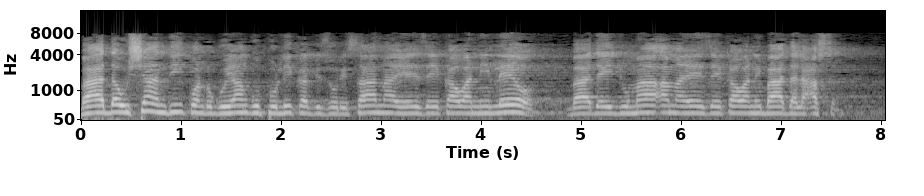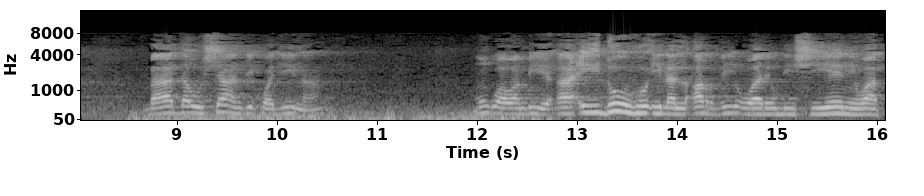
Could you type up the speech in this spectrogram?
baada ushaandikwa ndugu yangu pulika vizuri sana yaweze ikawa ni leo baada ya Ijumaa ama yaweze ikawa ni baada al-asr baada ushaandikwa jina mungu awaambie aiduhu ila al-ardi warudishieni wapi?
